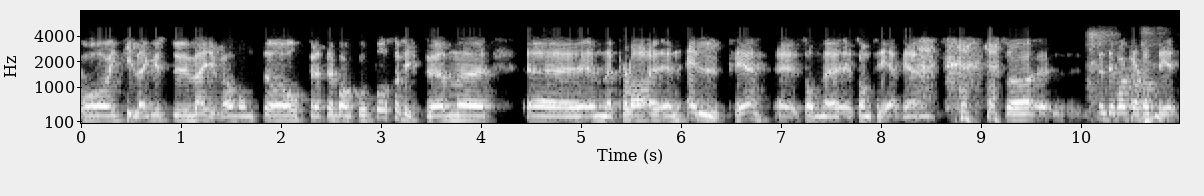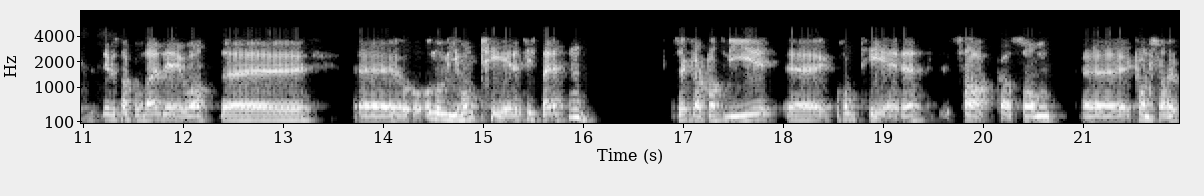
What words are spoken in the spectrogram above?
Og i tillegg, hvis du verva noen til å opprette bankkonto, så fikk du en, eh, en, en LP som, som, premie. Så, men det var klart at det, det vi snakker om der, det er jo at og når vi håndterer tvista retten, så er det klart at vi håndterer saker som eh, kanskje har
